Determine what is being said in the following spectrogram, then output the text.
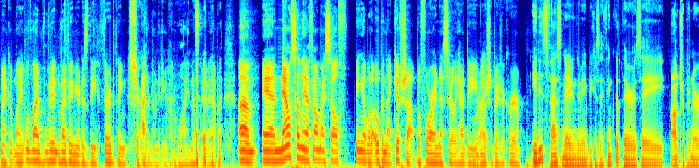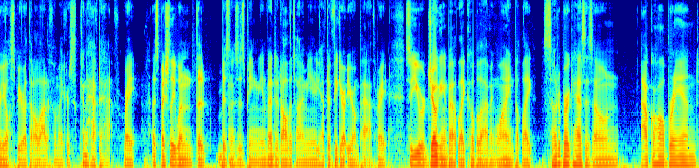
my my well my my vineyard is the third thing. Sure. I don't know anything about wine. That's not going to happen. Um, and now suddenly I found myself being able to open that gift shop before I necessarily had the Right. motion picture career. It is fascinating to me because I think that there is a entrepreneurial spirit that a lot of filmmakers kind of have to have, right? Especially when the business is being reinvented all the time. You know, you have to figure out your own path, right? So you were joking about like Coppola having wine, but like Soderbergh has his own alcohol brand.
